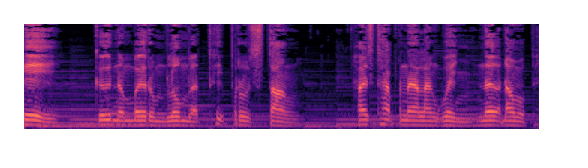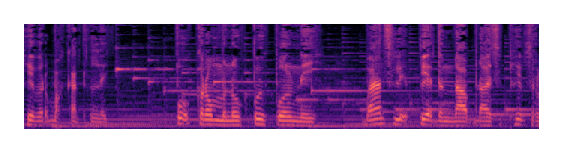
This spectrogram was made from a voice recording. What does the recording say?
គេ គឺដើម្បីរំលំលទ្ធិប្រូតស្តង់ហើយស្ថាបនាឡើងវិញនៅឧត្តមភាពរបស់កាតូលិកពួកក្រុមមនុស្សពឹសពលនេះបានស្លៀកពាក់ដណ្ដប់ដោយសភាពស្រ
